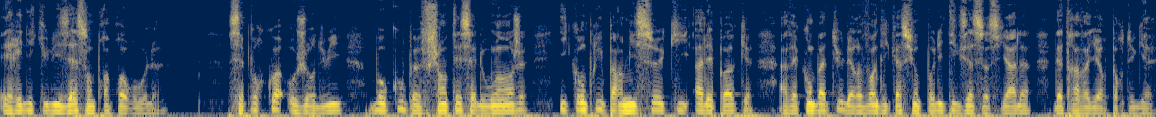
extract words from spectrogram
et ridiculisait son propre rôle. C'est pourquoi aujourd'hui beaucoup peuvent chanter ses louanges, y compris parmi ceux qui, à l'époque, avaient combattu les revendications politiques et sociales des travailleurs portugais.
